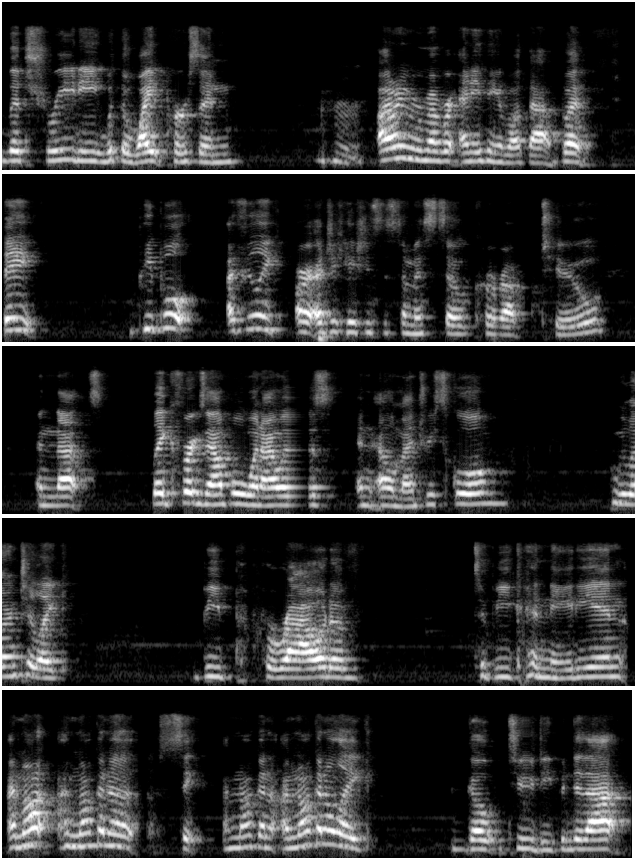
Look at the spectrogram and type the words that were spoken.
the treaty with the white person Mhm. I don't even remember anything about that, but they people I feel like our education system is so corrupt too. And that's like for example, when I was in elementary school, we learned to like be proud of to be Canadian. I'm not I'm not gonna say I'm not gonna I'm not gonna like go too deep into that,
